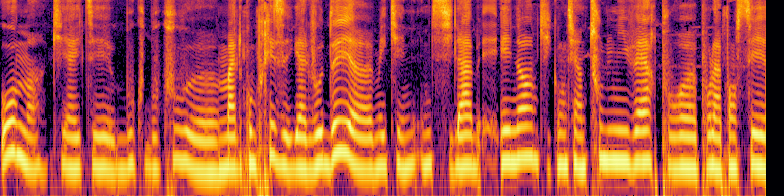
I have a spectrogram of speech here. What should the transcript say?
Om qui a été beaucoup, beaucoup euh, mal comprise et galvaudée, euh, mais qui est une, syllabe énorme qui contient tout l'univers pour, pour la pensée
